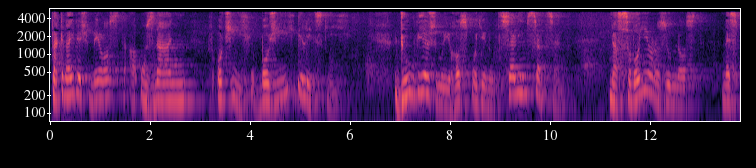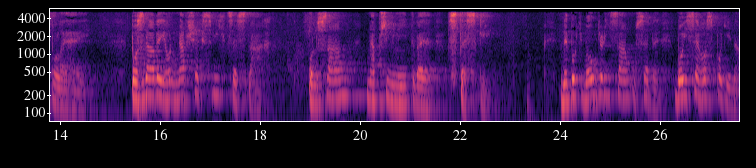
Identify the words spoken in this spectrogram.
Tak najdeš milost a uznání v očích božích i lidských. Důvěřuj hospodinu celým srdcem, na svoji rozumnost nespoléhej. Poznávej ho na všech svých cestách. On sám napřímí tvé stezky. Nebuď moudrý sám u sebe, boj se hospodina,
